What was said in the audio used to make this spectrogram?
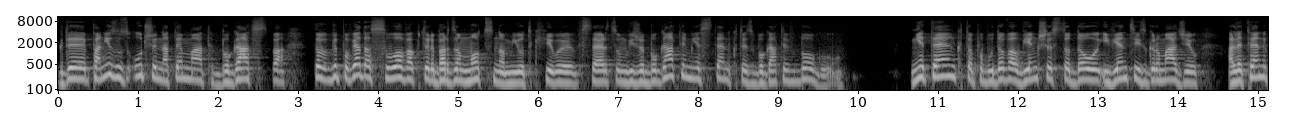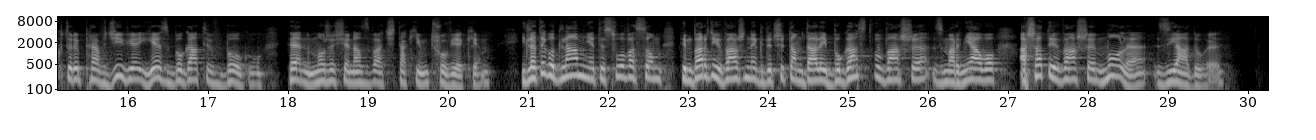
Gdy Pan Jezus uczy na temat bogactwa, to wypowiada słowa, które bardzo mocno mi utkwiły w sercu. Mówi, że bogatym jest ten, kto jest bogaty w Bogu. Nie ten, kto pobudował większe stodoły i więcej zgromadził, ale ten, który prawdziwie jest bogaty w Bogu, ten może się nazwać takim człowiekiem. I dlatego dla mnie te słowa są tym bardziej ważne, gdy czytam dalej: Bogactwo wasze zmarniało, a szaty wasze mole zjadły.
